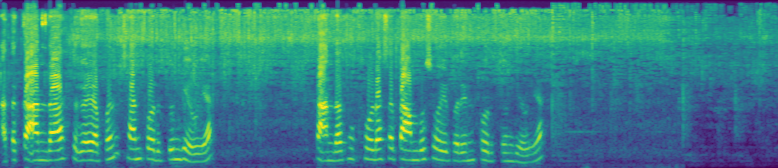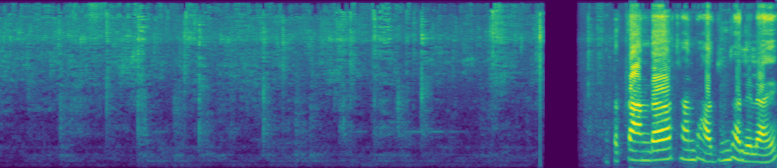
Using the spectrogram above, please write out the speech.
आता कांदा सगळे आपण छान परतून घेऊया. कांदा थोडासा तांबूस होईपर्यंत परतून घेऊया. आता कांदा छान भाजून झालेला आहे.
